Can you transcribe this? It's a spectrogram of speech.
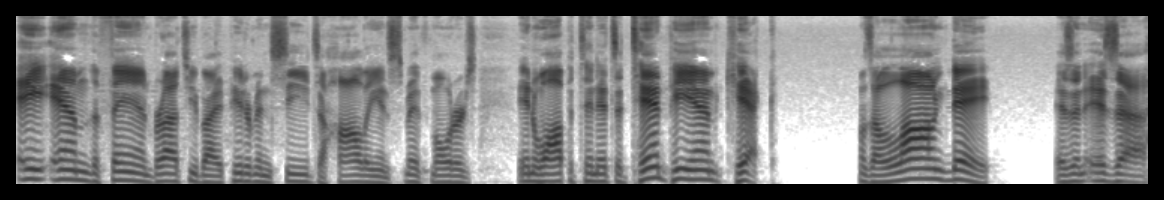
AM. The Fan, brought to you by Peterman Seeds, of Holly, and Smith Motors in Wahpeton. It's a 10 p.m. kick. It was a long day. Is an is a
